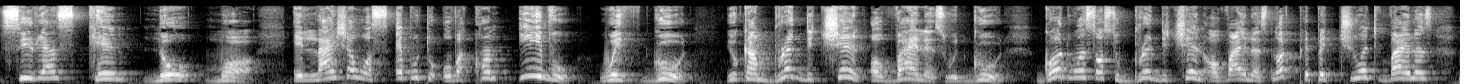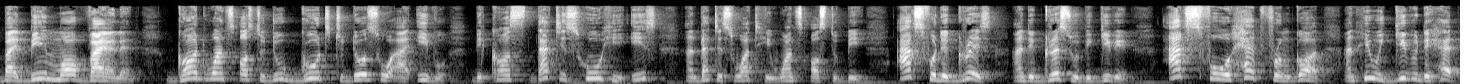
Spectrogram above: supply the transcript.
Syrians came no more. Elisha was able to overcome evil with good. You can break the chain of violence with good. God wants us to break the chain of violence, not perpetuate violence by being more violent. God wants us to do good to those who are evil because that is who He is and that is what He wants us to be. Ask for the grace and the grace will be given. Ask for help from God and He will give you the help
